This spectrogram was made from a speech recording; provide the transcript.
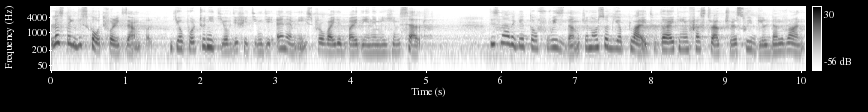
Let's take this quote, for example. The opportunity of defeating the enemy is provided by the enemy himself. This navigate of wisdom can also be applied to the IT infrastructures we build and run.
